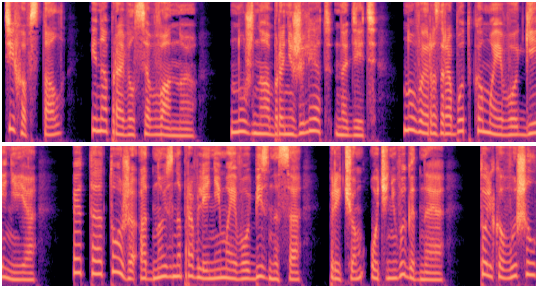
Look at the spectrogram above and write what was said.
Тихо встал и направился в ванную. Нужно бронежилет надеть. Новая разработка моего гения. Это тоже одно из направлений моего бизнеса, причем очень выгодное. Только вышел,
